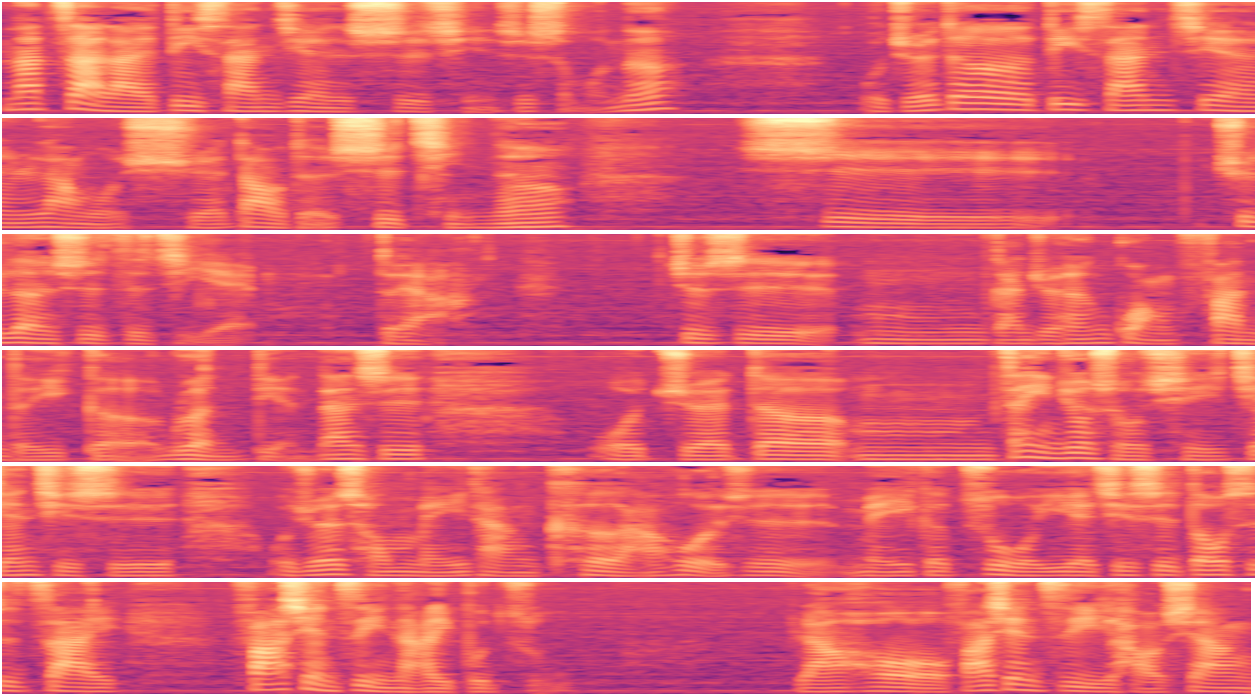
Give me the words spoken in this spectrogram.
那再来第三件事情是什么呢？我觉得第三件让我学到的事情呢，是去认识自己。耶。对啊，就是嗯，感觉很广泛的一个论点。但是我觉得，嗯，在研究所期间，其实我觉得从每一堂课啊，或者是每一个作业，其实都是在发现自己哪里不足。然后发现自己好像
